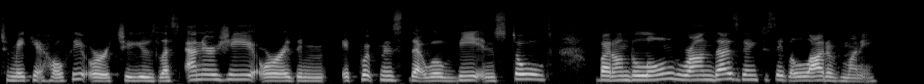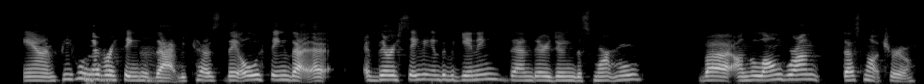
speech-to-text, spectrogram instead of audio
to make it healthy or to use less energy or the equipments that will be installed but on the long run that is going to save a lot of money and people never think of Mm. that because they always think that uh, if they're saving in the beginning then they're doing the smart move but on the long run that's not true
